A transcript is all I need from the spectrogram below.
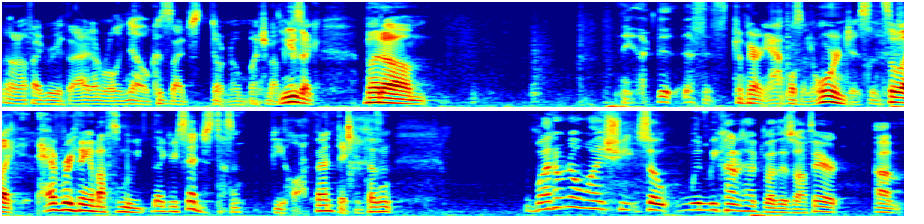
I don't know if I agree with that. I don't really know because I just don't know much about music. But um, this is comparing apples and oranges, and so like everything about this movie, like you said, just doesn't feel authentic. It doesn't. Well, I don't know why she. So when we kind of talked about this off air, um,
